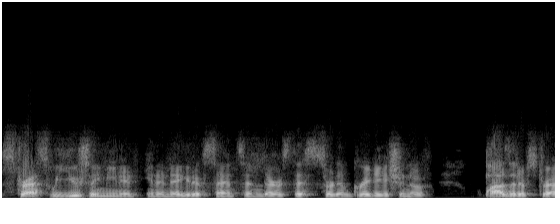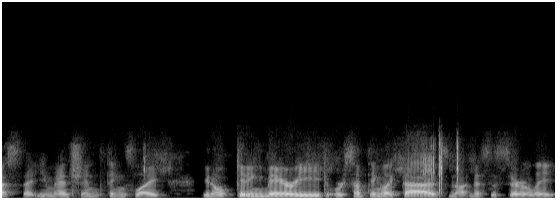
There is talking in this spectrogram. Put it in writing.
stress we usually mean it in a negative sense and there's this sort of gradation of positive stress that you mentioned things like you know getting married or something like that. It's not necessarily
